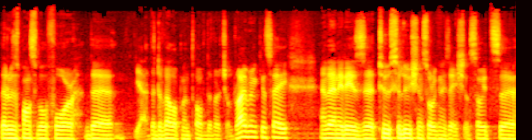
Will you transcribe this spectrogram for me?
that is responsible for the yeah the development of the virtual driver, you can say, and then it is uh, two solutions organizations. So it's uh,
